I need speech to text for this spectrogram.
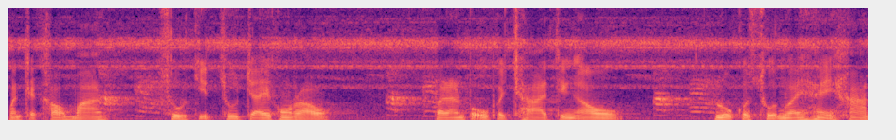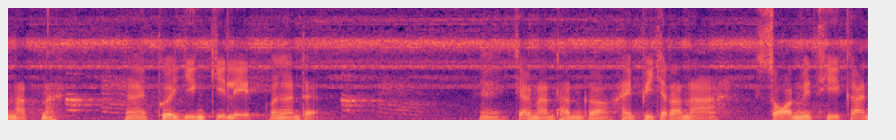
มันจะเข้ามาสู่จิตสู่ใจของเรา เพราะนั้นพระอุปชาจึงเอาลูกกระสุนไว้ให้ห้านัดนะเพื่อยิงกิเลสว่างั้นเถอะจากนั้นท่านก็ให้พิจารณา สอนวิธีการ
